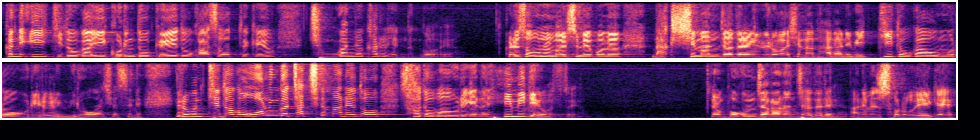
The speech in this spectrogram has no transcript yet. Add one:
근데 이 디도가 이 고린도 교회도 가서 어떻게 해요? 중간 역할을 했는 거예요. 그래서 오늘 말씀에 보면 낙심한 자들을 위로하시는 하나님이 디도가 오므로 우리를 위로하셨으니 여러분 디도가 오는 것 자체만 해도 사도 바울에게는 힘이 되었어요. 여러분 복음 전하는 자들의 아니면 서로에게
